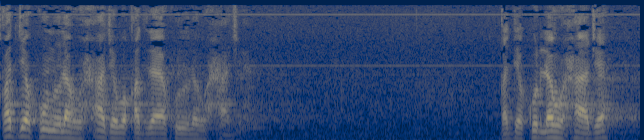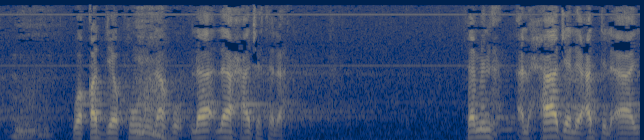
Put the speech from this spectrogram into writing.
قد يكون له حاجة وقد لا يكون له حاجة. قد يكون له حاجة وقد يكون له لا لا حاجة له. فمن الحاجة لعد الآي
